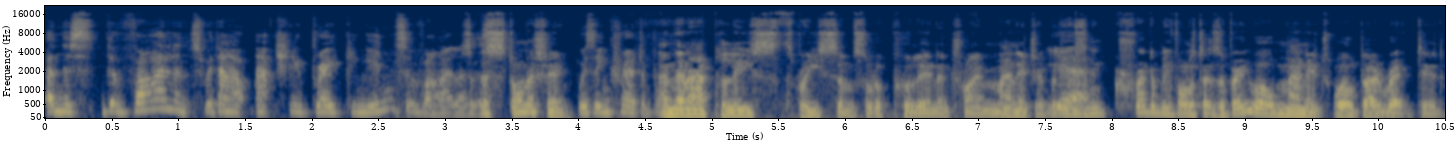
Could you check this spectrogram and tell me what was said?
and the the violence without actually breaking into violence Astonishing. was incredible. And then our police threesome sort of pull in and try and manage it. But it was an incredibly volatile. It's a very well managed, well directed,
